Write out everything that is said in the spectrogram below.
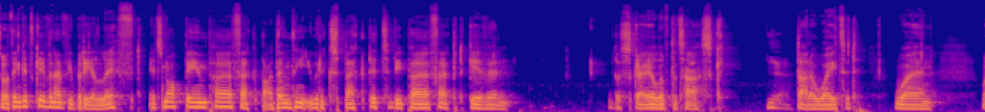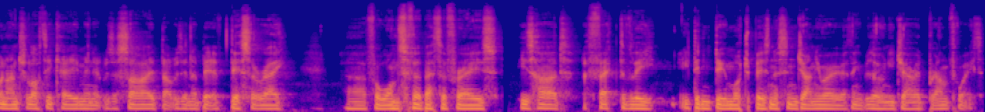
So I think it's given everybody a lift. It's not being perfect, but I don't think you would expect it to be perfect given the scale of the task yeah. that awaited. When when Ancelotti came in, it was a side that was in a bit of disarray, uh, for want of a better phrase. He's had effectively, he didn't do much business in January. I think it was only Jared Branthwaite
